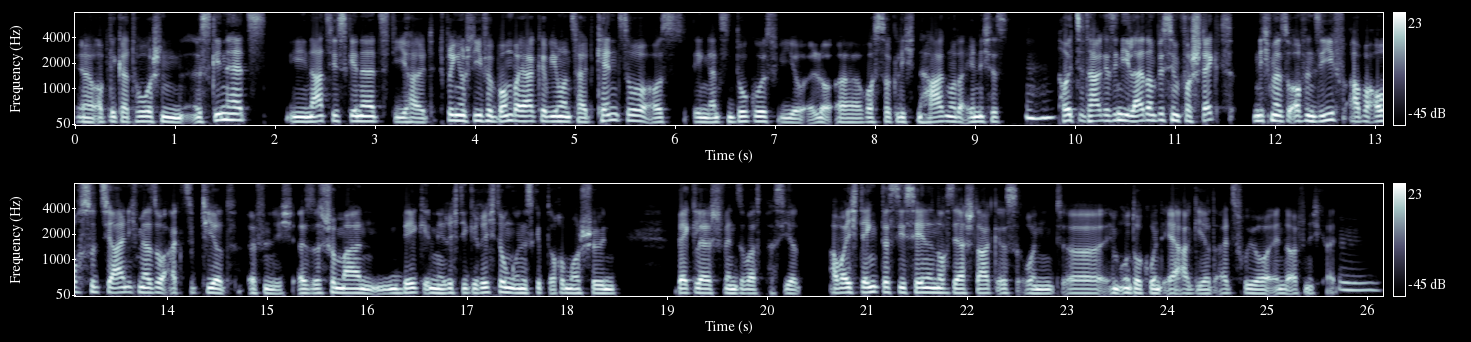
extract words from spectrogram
äh, obligatorischen Skinheads, die Nazi-Skinheads, die halt Springerstiefel, Bomberjacke, wie man es halt kennt, so aus den ganzen Dokus wie äh, Rostock, Lichtenhagen oder ähnliches. Mhm. Heutzutage sind die leider ein bisschen versteckt, nicht mehr so offensiv, aber auch sozial nicht mehr so akzeptiert öffentlich. Also es ist schon mal ein Weg in die richtige Richtung und es gibt auch immer schön Backlash, wenn sowas passiert. Aber ich denke, dass die Szene noch sehr stark ist und äh, im Untergrund eher agiert als früher in der Öffentlichkeit. Mhm.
